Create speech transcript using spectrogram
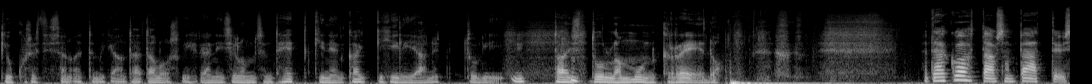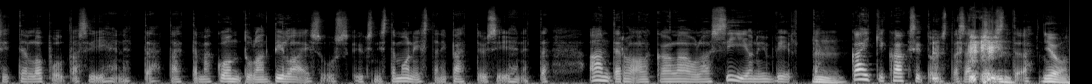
kiukkuisesti sanoi, että mikä on tämä talousvihreä, niin silloin että hetkinen, kaikki hiljaa, nyt, tuli, nyt taisi tulla mun kreedo. Ja tämä kohtaushan päättyy sitten lopulta siihen, että, tai tämä Kontulan tilaisuus, yksi niistä monista, niin päättyy siihen, että Antero alkaa laulaa Sionin virttä. Mm. Kaikki 12 säkeistöä. Joo.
